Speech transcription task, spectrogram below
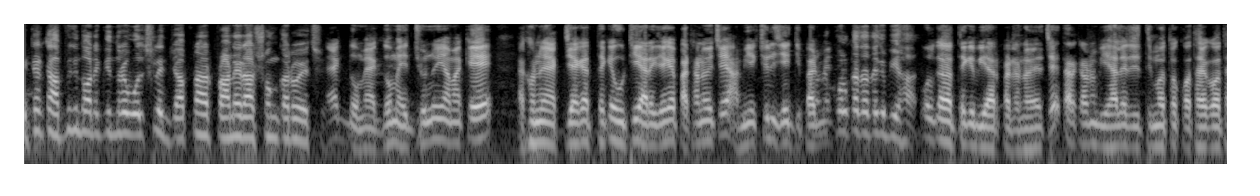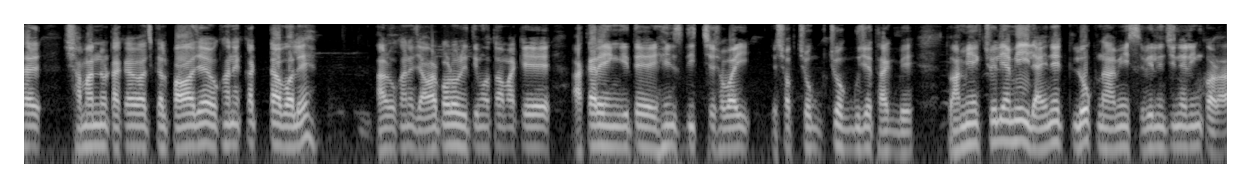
এটা একটা আপনি কিন্তু অনেকদিন ধরে বলছিলেন যে আপনার প্রাণের আশঙ্কা রয়েছে। একদম একদম। এর জন্যই আমাকে এখন এক জায়গা থেকে উঠিয়ে আরেক জায়গায় পাঠানো হয়েছে। আমি অ্যাকচুয়ালি যে ডিপার্টমেন্ট কলকাতা থেকে বিহার। কলকাতা থেকে বিহার পাঠানো হয়েছে। তার কারণ বিহারের রীতিমতো কথায় কথায় সামান্য টাকাও আজকাল পাওয়া যায়। ওখানে কাট্টা বলে। আর ওখানে যাওয়ার পরও রীতিমতো আমাকে আকারে ইঙ্গিতে হিন্টস দিচ্ছে সবাই যে সব চোখ চোখ বুঝে থাকবে। তো আমি অ্যাকচুয়ালি আমি এই লাইনের লোক না আমি সিভিল ইঞ্জিনিয়ারিং করা।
